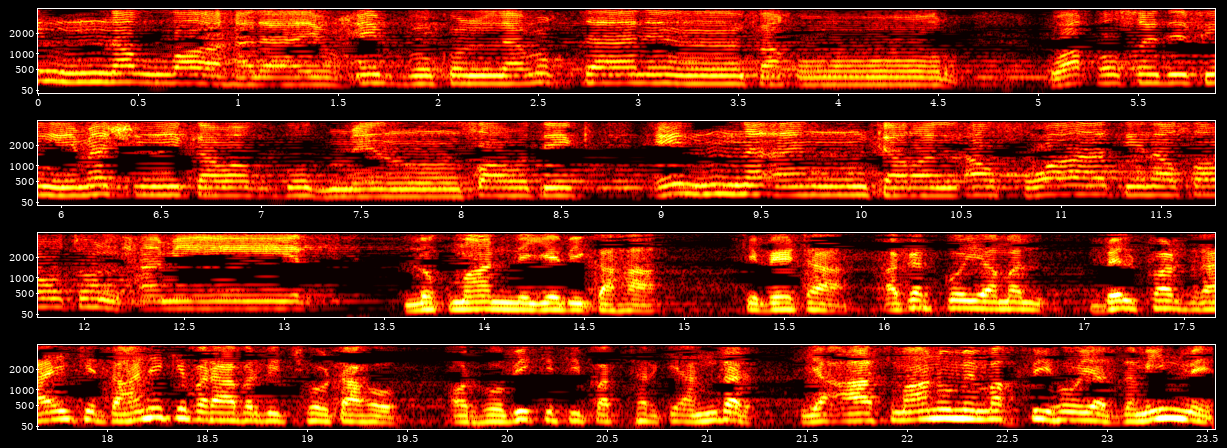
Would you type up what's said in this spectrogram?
إن الله لا يحب كل مختال فخور. واقصد في مشيك واغضض من صوتك إن أنكر الأصوات لصوت الحمير لقمان نے یہ بھی کہا کہ بیٹا، اگر کوئی عمل بالفرض رائی کے دانے کے برابر بھی چھوٹا ہو اور ہو بھی کسی پتھر کے اندر یا آسمانوں میں مخفی ہو یا زمین میں،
